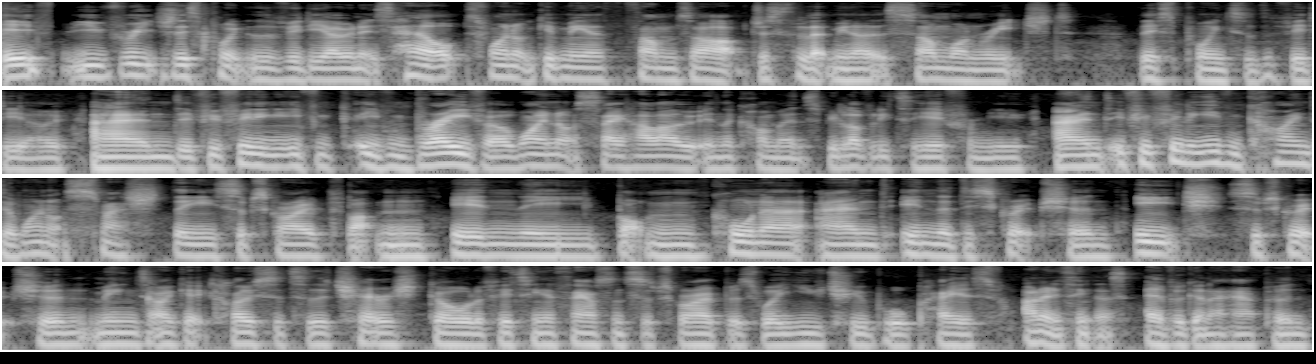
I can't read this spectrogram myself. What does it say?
If you've reached this point of the video and it's helped, why not give me a thumbs up just to let me know that someone reached this point of the video. And if you're feeling even even braver, why not say hello in the comments? It'd be lovely to hear from you. And if you're feeling even kinder, why not smash the subscribe button in the bottom corner and in the description. Each subscription means I get closer to the cherished goal of hitting a thousand subscribers where YouTube will pay us. I don't think that's ever going to happen,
